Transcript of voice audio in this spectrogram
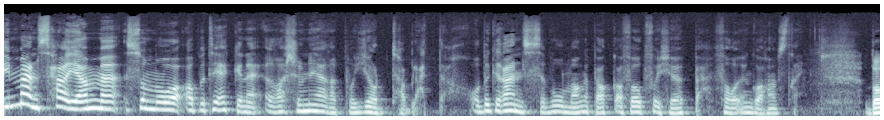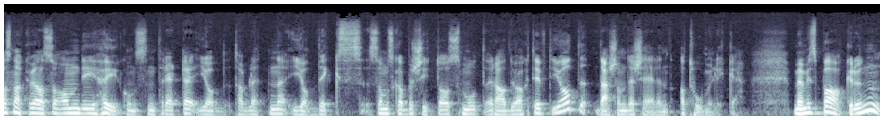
Imens her hjemme så må apotekene rasjonere på jodtabletter og begrense hvor mange pakker folk får kjøpe for å unngå hamstring. Da snakker vi altså om de høykonsentrerte jodtablettene Jodix, som skal beskytte oss mot radioaktivt jod dersom det skjer en atomulykke. Men hvis bakgrunnen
